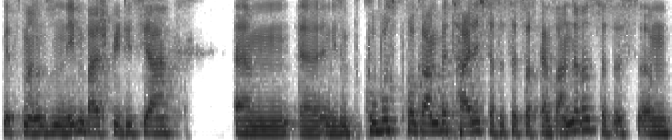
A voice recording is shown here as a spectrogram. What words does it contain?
jetzt mal so ein Nebenbeispiel dieses Jahr ähm, äh, in diesem Kubus-Programm beteiligt. Das ist jetzt was ganz anderes. Das ist ähm,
